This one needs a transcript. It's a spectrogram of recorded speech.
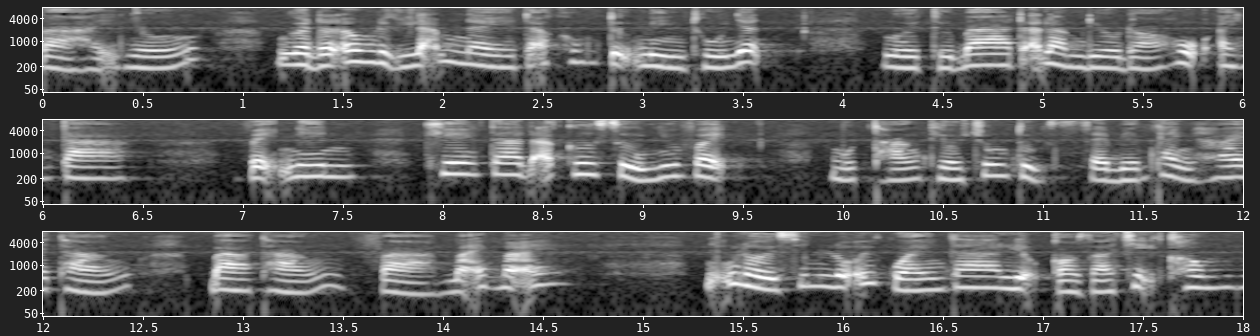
Và hãy nhớ Người đàn ông lịch lãm này đã không tự mình thú nhận. Người thứ ba đã làm điều đó hộ anh ta. Vậy nên khi anh ta đã cư xử như vậy Một tháng thiếu trung thực sẽ biến thành hai tháng, ba tháng và mãi mãi những lời xin lỗi của anh ta liệu có giá trị không?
